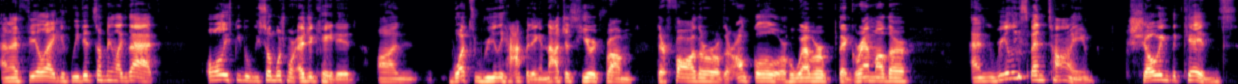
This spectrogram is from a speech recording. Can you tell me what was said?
And I feel like if we did something like that, all these people would be so much more educated on what's really happening and not just hear it from their father or their uncle or whoever, their grandmother, and really spend time showing the kids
